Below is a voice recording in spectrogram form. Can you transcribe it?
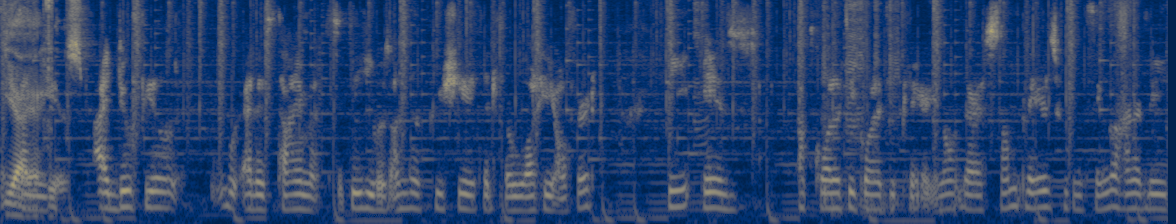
Yeah, yeah, he is. I do feel at his time at City, he was underappreciated for what he offered. He is a quality, quality player. You know, there are some players who can single handedly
